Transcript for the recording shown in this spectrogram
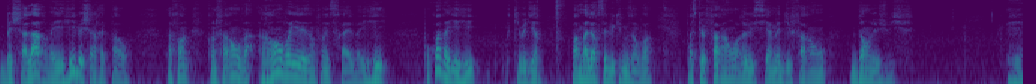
Béchalar, Vayehi, Béchalar et Paro. Quand pharaon va renvoyer les enfants d'Israël, Vayehi. Pourquoi Vayehi? Qui veut dire, par malheur, c'est lui qui nous envoie. Parce que Pharaon a réussi à mettre du Pharaon dans les Juifs. Et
